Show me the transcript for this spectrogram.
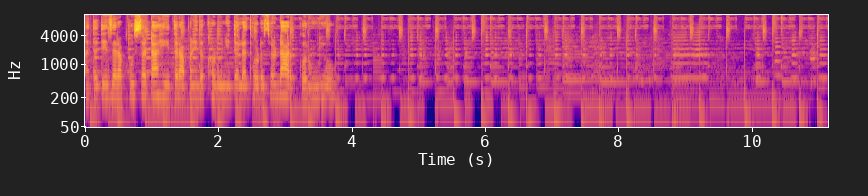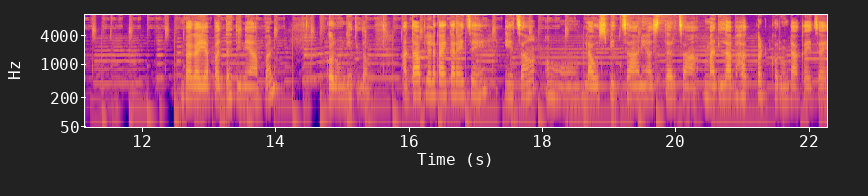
आता ते जरा पुसट आहे तर आपण इथं खडूनी त्याला थोडंसं डार्क करून घेऊ. बघा या पद्धतीने आपण करून घेतलं. आता आपल्याला काय करायचं आहे याचा ब्लाऊज पीसचा आणि अस्तरचा मधला भाग कट करून टाकायचा आहे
